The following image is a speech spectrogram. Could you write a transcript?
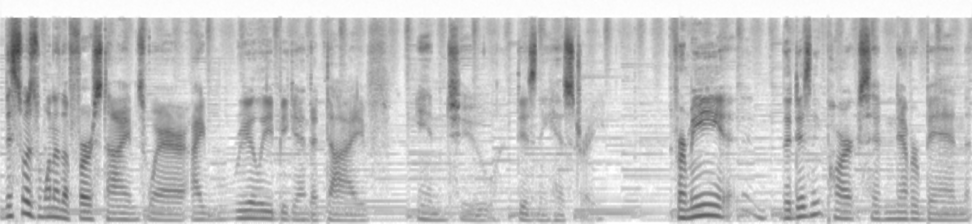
This was one of the first times where I really began to dive into Disney history. For me, the Disney parks have never been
